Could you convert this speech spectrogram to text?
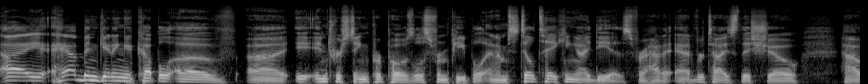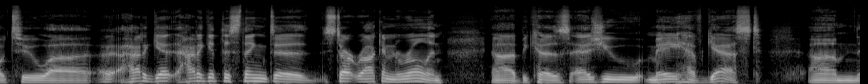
I have been getting a couple of uh, interesting proposals from people, and I'm still taking ideas for how to advertise this show, how to uh, how to get how to get this thing to start rocking and rolling. Uh, because as you may have guessed, um,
